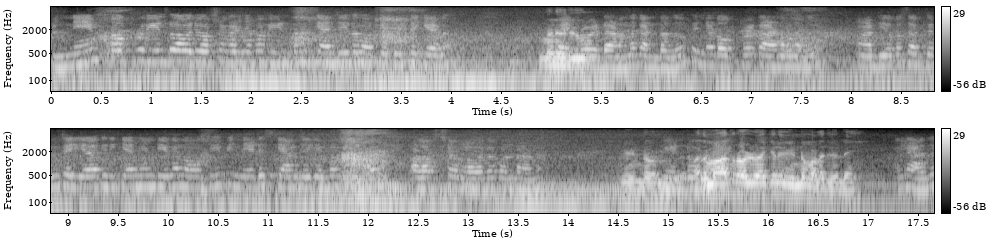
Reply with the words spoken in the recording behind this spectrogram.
പിന്നെയും ഡോക്ടർ വീണ്ടും ആ ഒരു വർഷം കഴിഞ്ഞപ്പോൾ വീണ്ടും സ്കാൻ ചെയ്ത് നോക്കിയപ്പോഴത്തേക്കാണ് അങ്ങനെ ഒരു ആണെന്ന് കണ്ടതും പിന്നെ ഡോക്ടറെ കാണുന്നതും. ആദ്യമൊക്കെ സർജറി ചെയ്യാതിരിക്കാൻ വേണ്ടിയൊക്കെ നോക്കി പിന്നീട് സ്കാൻ ചെയ്യുമ്പോൾ വീണ്ടും വളർച്ച ഉള്ളതൊക്കെ കൊണ്ടാണ്. വീണ്ടും അത് മാത്രം ഒഴിവാക്കിയാൽ വീണ്ടും വളരും അല്ലേ? അല്ല അത്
